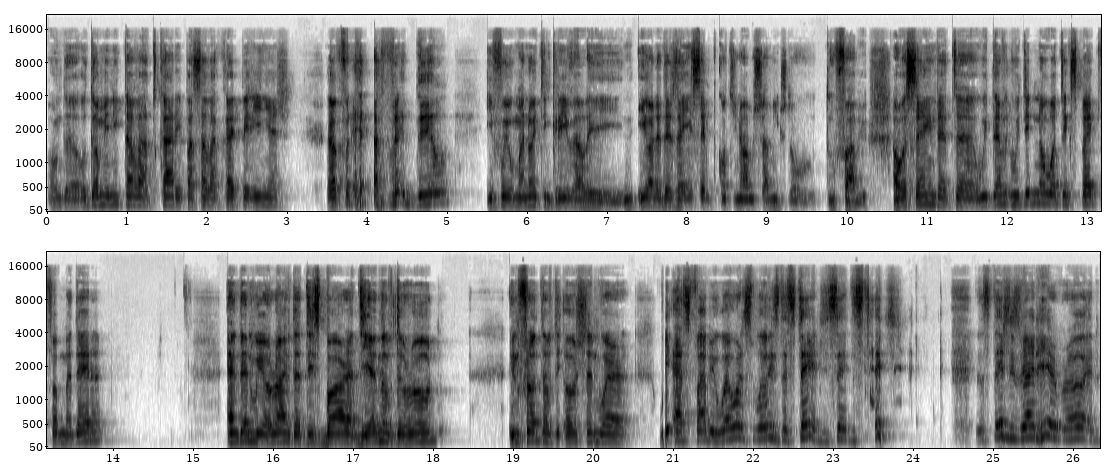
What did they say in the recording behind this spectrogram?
onde o Dominique estava a tocar e passava caipirinhas à frente, à frente dele e foi uma noite incrível e, e olha, desde aí sempre continuamos amigos do, do Fábio. I was saying that uh, we, we didn't know what to expect from Madeira and then we arrived at this bar at the end of the road in front of the ocean where we asked Fabio, where was where is the stage? He said the stage the stage is right here, bro. And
